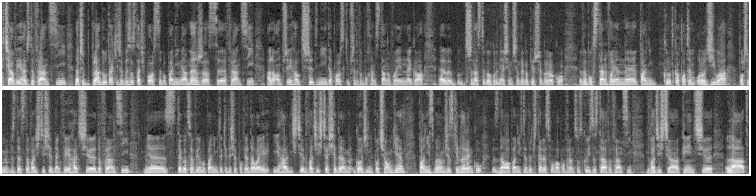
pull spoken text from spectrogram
chciała wyjechać do Francji. Znaczy, plan był taki, żeby zostać w Polsce, bo pani miała męża z e, Francji, ale on przyjechał trzy dni do Polski przed wybuchem stanu wojennego. 13 e, grudnia 1981 roku wybuch stan wojenny. Pani krótko po tym urodziła, po czym zdecydowaliście się jednak wyjechać e, do Francji. Z tego co wiem, bo pani mi to kiedyś opowiadała, jechaliście 27 godzin pociągiem, pani z małym dzieckiem na ręku. Znała pani wtedy cztery słowa po francusku i została we Francji 25 lat.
